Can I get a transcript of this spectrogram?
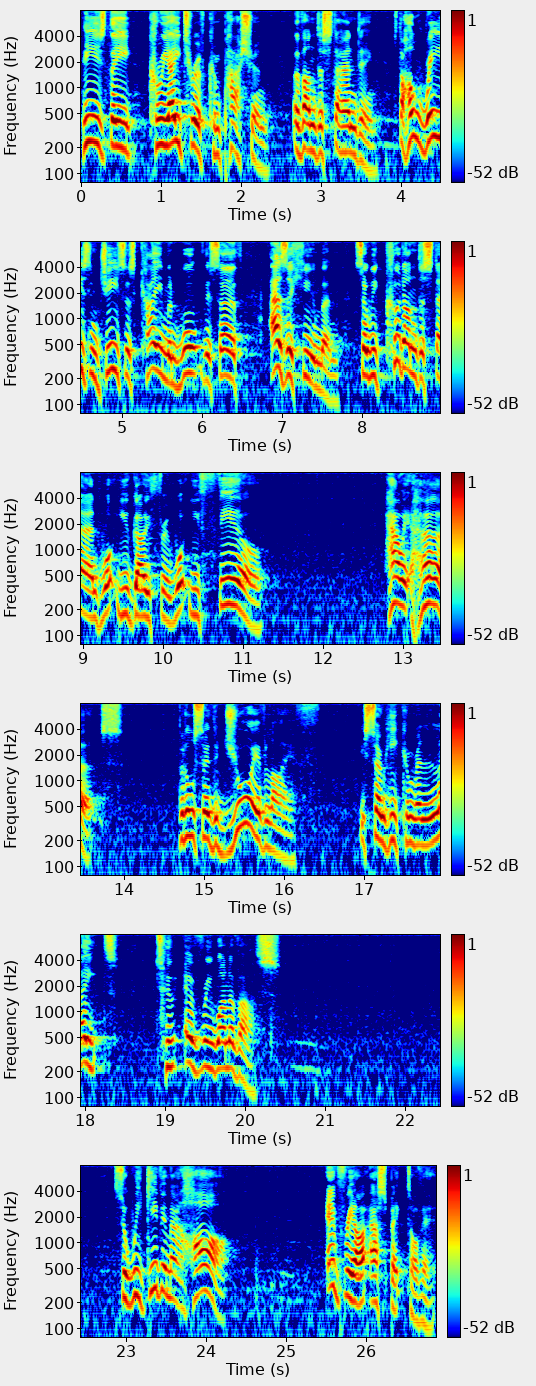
He is the creator of compassion, of understanding. The whole reason Jesus came and walked this earth as a human, so we could understand what you go through, what you feel, how it hurts, but also the joy of life is so he can relate to every one of us. So we give him our heart, every aspect of it.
